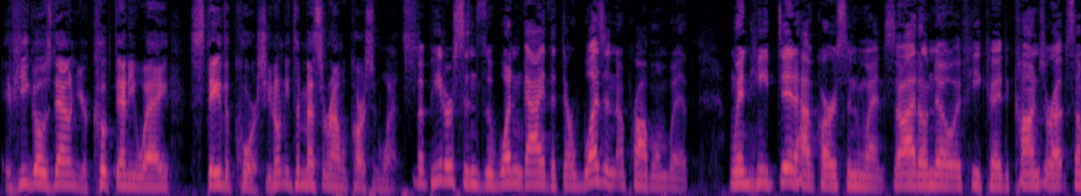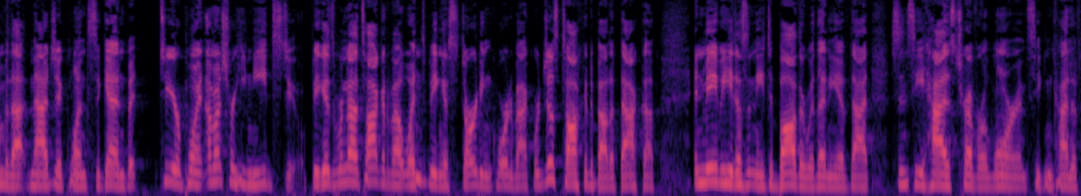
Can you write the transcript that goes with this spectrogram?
If he goes down, you're cooked anyway stay the course. You don't need to mess around with Carson Wentz. But Pederson's the one guy that there wasn't a problem with when he did have Carson Wentz. So I don't know if he could conjure up some of that magic once again. But to your point, I'm not sure he needs to because we're not talking about Wentz being a starting quarterback. We're just talking about a backup. And maybe he doesn't need to bother with any of that since he has Trevor Lawrence. He can kind of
